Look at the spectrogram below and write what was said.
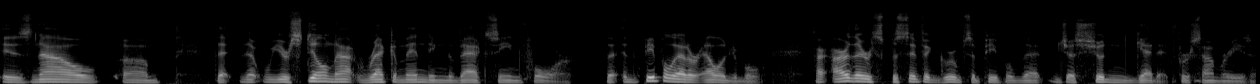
is now um, that that you're still not recommending the vaccine for the, the people that are eligible? Are, are there specific groups of people that just shouldn't get it for some reason?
